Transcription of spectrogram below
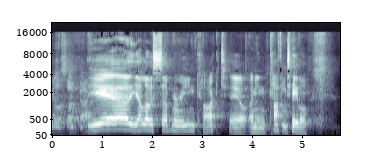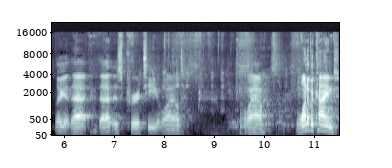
yellow. Yeah, yellow submarine cocktail. I mean, coffee table. Look at that. That is pretty wild. Wow. One of a kind.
